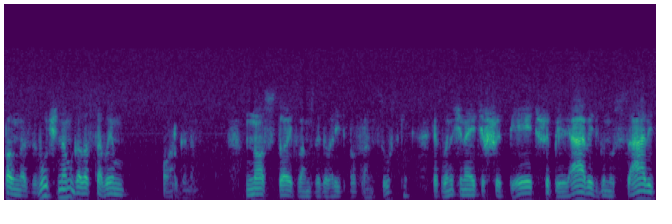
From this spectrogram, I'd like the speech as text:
полнозвучным голосовым органом. Но стоит вам заговорить по-французски, как вы начинаете шипеть, шепелявить, гнусавить,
